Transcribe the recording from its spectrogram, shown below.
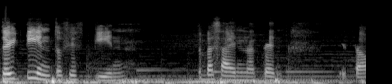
13 to 15 basahin natin ito.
